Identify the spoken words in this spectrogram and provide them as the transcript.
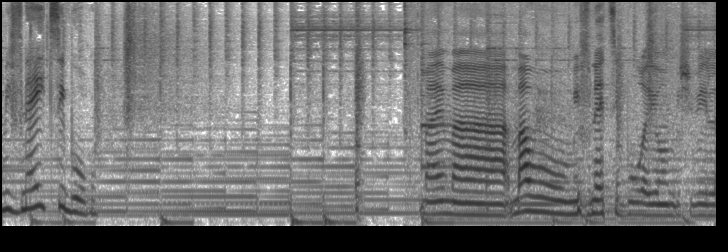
מבני ציבור. מה ה... מהו מבנה ציבור היום בשביל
